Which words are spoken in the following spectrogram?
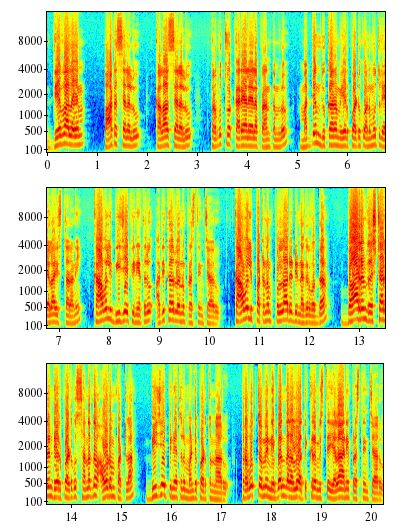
దేవాలయం పాఠశాలలు కళాశాలలు ప్రభుత్వ కార్యాలయాల ప్రాంతంలో మద్యం దుకాణం ఏర్పాటుకు అనుమతులు ఎలా ఇస్తారని కావలి బీజేపీ నేతలు అధికారులను ప్రశ్నించారు. కావలి పట్టణం పుల్లారెడ్డి నగర్ వద్ద బార్ అండ్ రెస్టారెంట్ ఏర్పాటుకు సన్నద్ధం అవడం పట్ల బీజేపీ నేతలు మండిపడుతున్నారు. ప్రభుత్వమే నిబంధనలు అతిక్రమిస్తే ఎలా అని ప్రశ్నించారు.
